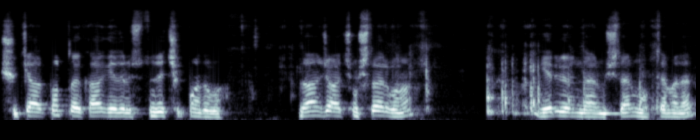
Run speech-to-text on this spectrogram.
Şu kağıt mutlaka gelir. Üstünde çıkmadı bu. Daha önce açmışlar bunu. Geri göndermişler muhtemelen.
